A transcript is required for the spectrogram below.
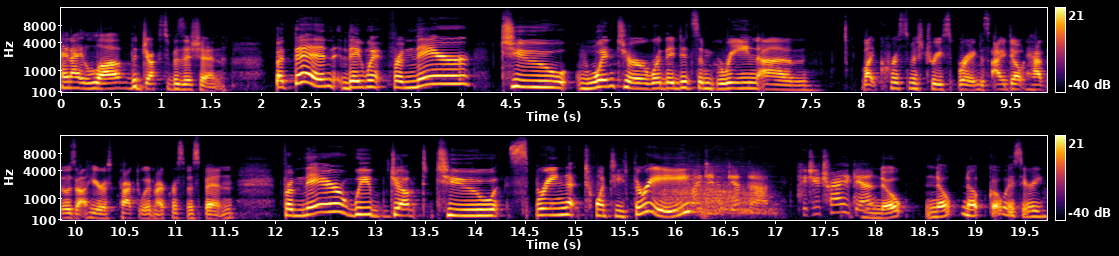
And I love the juxtaposition. But then they went from there to winter where they did some green um, like Christmas tree sprigs. I don't have those out here. It's packed away in my Christmas bin. From there, we jumped to spring 23. I didn't get that. Could you try again? Nope, nope, nope. Go away, Siri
